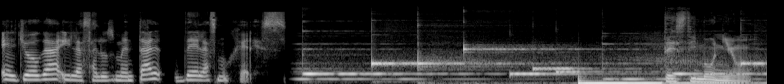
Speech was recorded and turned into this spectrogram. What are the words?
el yoga y la salud mental de las mujeres. Testimonio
